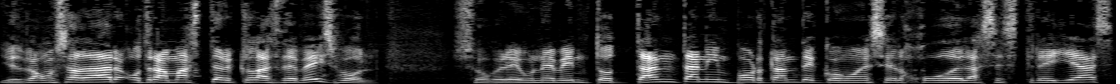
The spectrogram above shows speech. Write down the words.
Y os vamos a dar otra masterclass de béisbol sobre un evento tan tan importante como es el Juego de las Estrellas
